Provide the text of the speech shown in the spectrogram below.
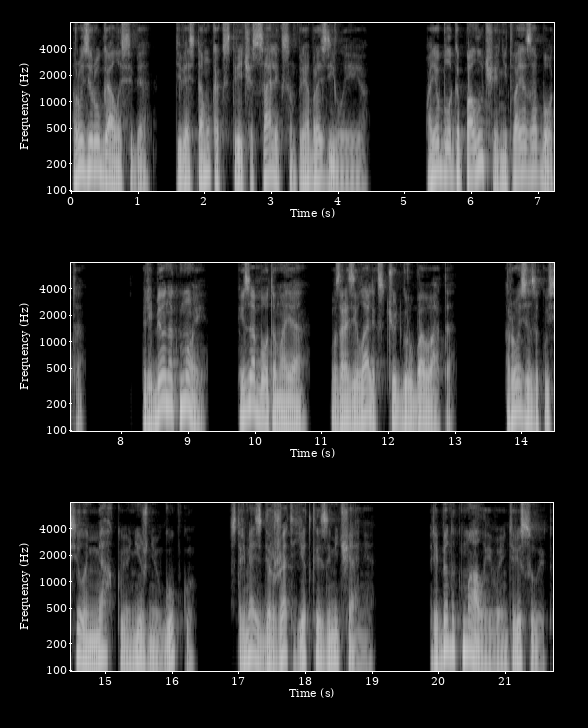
Рози ругала себя, девясь тому, как встреча с Алексом преобразила ее. «Мое благополучие не твоя забота. «Ребенок мой и забота моя», — возразил Алекс чуть грубовато. Рози закусила мягкую нижнюю губку, стремясь сдержать едкое замечание. Ребенок мало его интересует.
